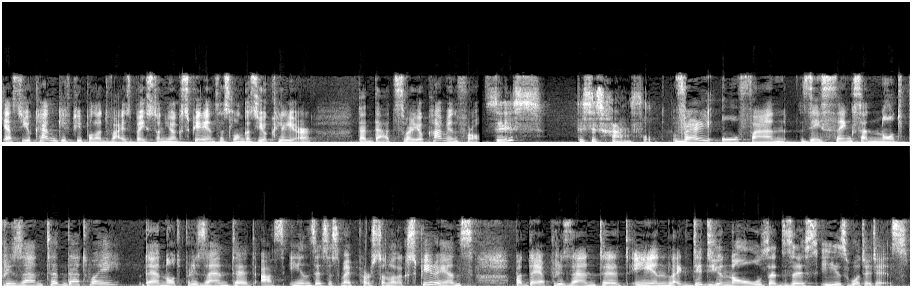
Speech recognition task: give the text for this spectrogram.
Yes, you can give people advice based on your experience as long as you're clear that that's where you're coming from. This this is harmful. Very often, these things are not presented that way. They're not presented as in this is my personal experience, but they are presented in like, did you know that this is what it is?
